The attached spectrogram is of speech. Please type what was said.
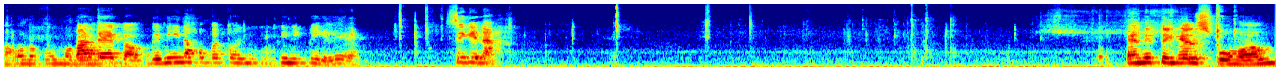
Ako na po mag- Pati ito, ganina ko pa to pinipili eh. Sige na. Anything else po, ma'am?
